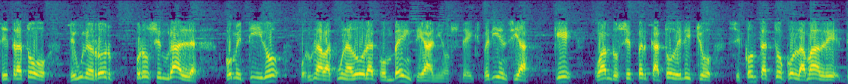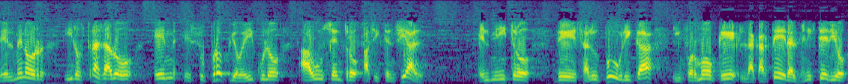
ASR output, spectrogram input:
se trató de un error procedural cometido por una vacunadora con 20 años de experiencia que cuando se percató del hecho se contactó con la madre del menor y los trasladó en eh, su propio vehículo a un centro asistencial. El ministro de Salud Pública informó que la cartera, el Ministerio,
